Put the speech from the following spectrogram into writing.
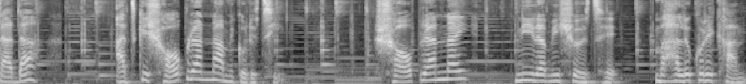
দাদা আজকে সব রান্না আমি করেছি। সব রান্নাই নিরামিষ হয়েছে। ভালো করে খান।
